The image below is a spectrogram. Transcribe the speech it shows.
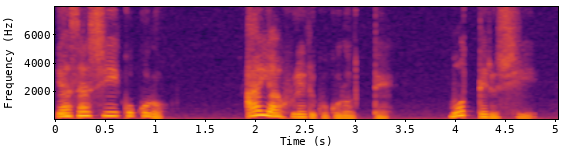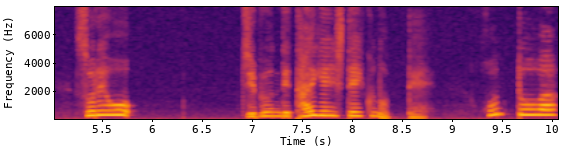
優しい心愛あふれる心って持ってるしそれを自分で体現していくのって本当は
